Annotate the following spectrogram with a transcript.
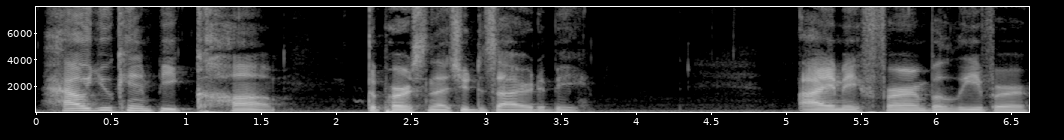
how you can become the person that you desire to be. I am a firm believer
